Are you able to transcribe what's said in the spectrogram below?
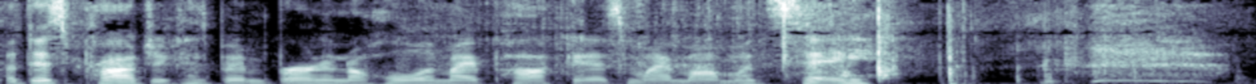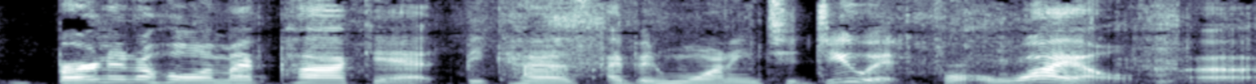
But this project has been burning a hole in my pocket, as my mom would say. burning a hole in my pocket because I've been wanting to do it for a while. Uh,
